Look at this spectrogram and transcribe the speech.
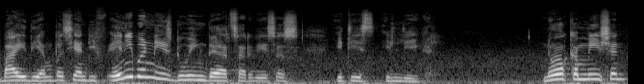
by the embassy. And if anyone is doing their services it is illegal. No commission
